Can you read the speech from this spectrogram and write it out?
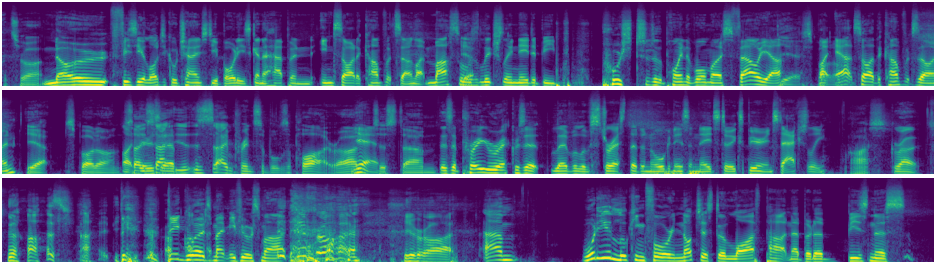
That's right. no physiological change to your body is going to happen inside a comfort zone. Like muscles Yeah. literally need to be pushed to the point of almost failure. Yeah, like on. outside the comfort zone, Yeah, spot on. Like so sa- a- the same principles apply, right? Yeah. Just um, there's a prerequisite level of stress that an organism needs to experience to actually nice. grow. Nice, mate. You're Big words make me feel smart. You're right. You're right. Um, what are you looking for in not just a life partner, but a business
